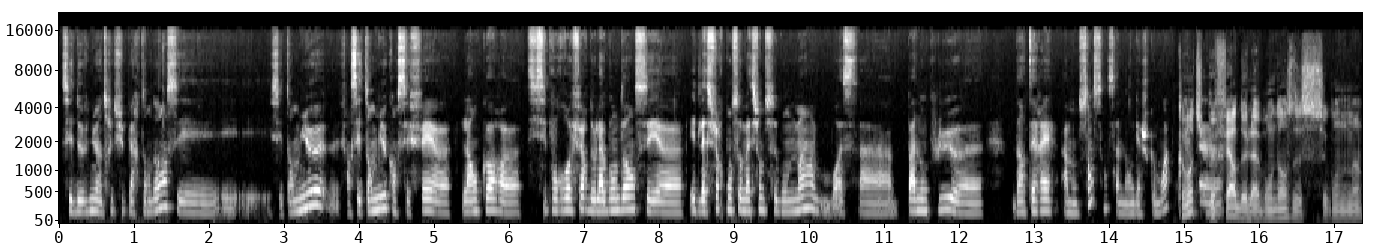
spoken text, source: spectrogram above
c'est devenu un truc super tendance et, c'est tant mieux. Enfin c'est tant mieux quand c'est fait là encore si c'est pour refaire de l'abondance et, et de la surconsommation de seconde main bon, ça pas non plus d'intérêt à mon sens, hein, ça n'engage que moi. Comment tu peux euh, faire de l'abondance de seconde main?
